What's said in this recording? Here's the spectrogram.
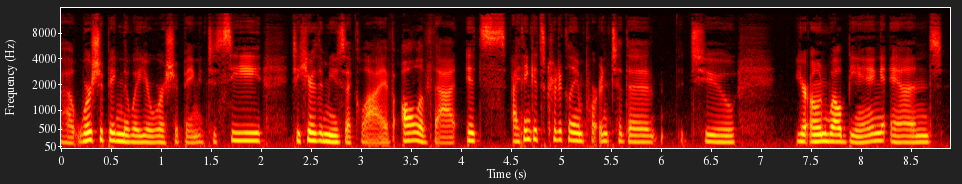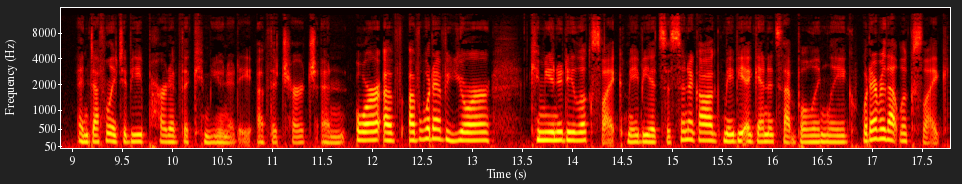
uh, worshiping the way you're worshiping, to see, to hear the music live, all of that, it's I think it's critically important to the to your own well-being and and definitely to be part of the community of the church and or of, of whatever your community looks like. Maybe it's a synagogue maybe again it's that bowling league whatever that looks like.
